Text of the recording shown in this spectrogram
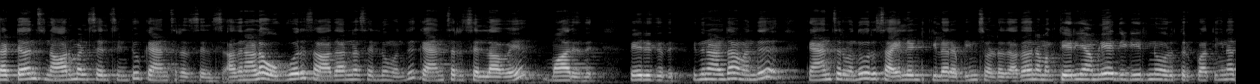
That turns normal cells into cancerous cells அதனால் ஒவ்வொரு சாதாரண செல்லும் வந்து கேன்சர் செல்லாகவே மாறுது பெருகுது. இதனால தான் வந்து கேன்சர் வந்து ஒரு சைலண்ட் கில்லர் அப்படின்னு சொல்கிறது அதாவது நமக்கு தெரியாமலே திடீர்னு ஒருத்தர் பார்த்தீங்கன்னா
